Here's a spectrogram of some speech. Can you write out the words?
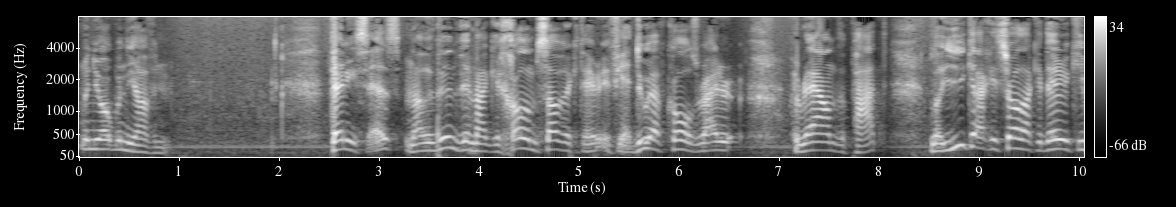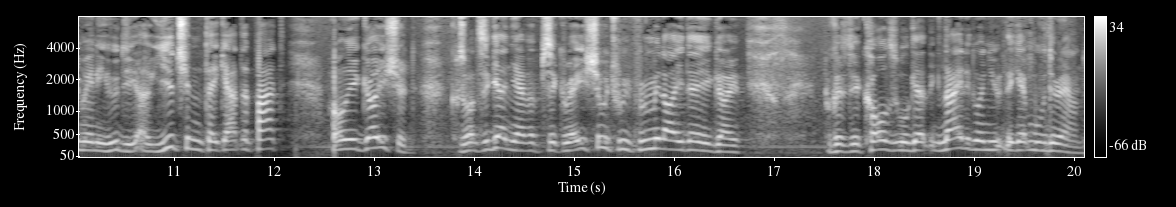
when you open the oven. Then he says, if you do have coals right around the pot, a yid shouldn't take out the pot, only a guy should. Because once again, you have a psik which we permit all day guy because the coals will get ignited when you they get moved around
